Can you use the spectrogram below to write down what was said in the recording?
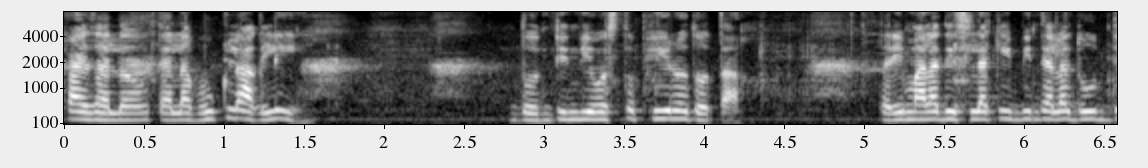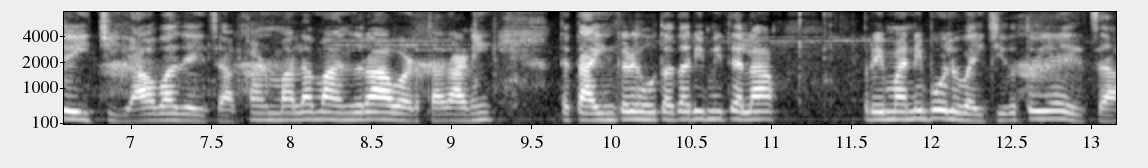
काय झालं त्याला भूक लागली. दोन तीन दिवस तो फिरत होता. तरी मला दिसला की मी त्याला दूध द्यायची आवाज यायचा. कारण मला मांजरं आवडतात आणि त्या ताईंकडे होता तरी मी त्याला प्रेमाने बोलवायची तर तो यायचा.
